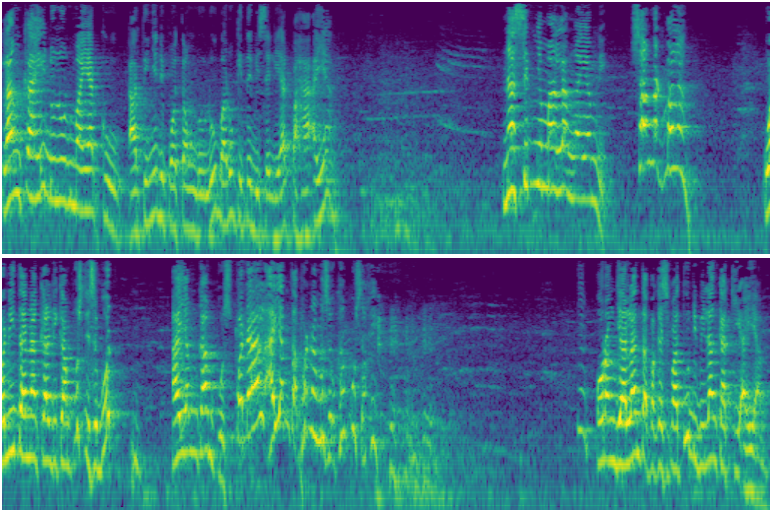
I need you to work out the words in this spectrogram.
Langkahi dulu mayatku. Artinya dipotong dulu baru kita bisa lihat paha ayam. Nasibnya malang ayam nih. Sangat malang. Wanita nakal di kampus disebut ayam kampus. Padahal ayam tak pernah masuk kampus. Akhir. Orang jalan tak pakai sepatu dibilang kaki ayam.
